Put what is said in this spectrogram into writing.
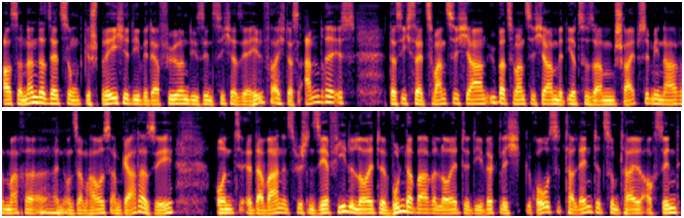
Auseinandersetzungen und Gespräche, die wir da führen, die sind sicher sehr hilfreich. Das andere ist, dass ich seit 20 Jahren, über 20 Jahren mit ihr zusammen Schreibseminare mache in unserem Haus am Gardasee. Und äh, da waren inzwischen sehr viele Leute, wunderbare Leute, die wirklich große Talente zum Teil auch sind,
